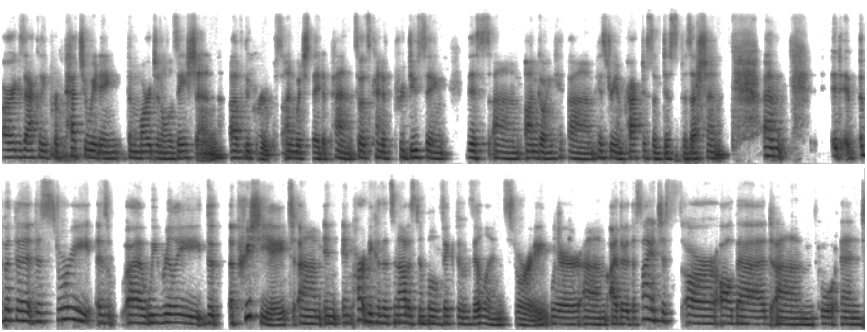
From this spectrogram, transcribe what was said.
are exactly perpetuating the marginalization of the groups on which they depend. So it's kind of producing this um, ongoing um, history and practice of dispossession. Um, it, it, but the the story is uh, we really the, appreciate um, in in part because it's not a simple victim villain story where um, either the scientists are all bad um, or and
